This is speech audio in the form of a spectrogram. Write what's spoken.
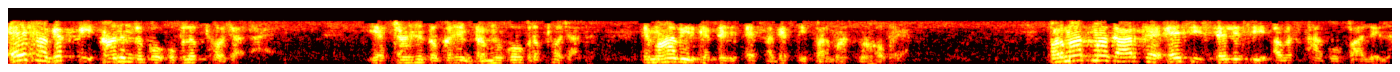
ऐसा व्यक्ति आनंद को उपलब्ध हो जाता है। या चाहे तो कहें ब्रह्म को उपलब्ध हो जाता है। महावीर कहते हैं, ऐसा व्यक्ति परमात्मा हो गया। परमात्मा का अर्थ है, ऐसी शैली अवस्था को पा लेना।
